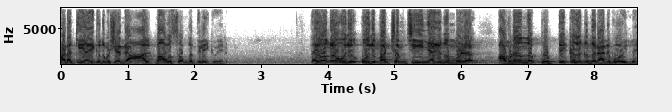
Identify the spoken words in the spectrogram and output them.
മടക്കി അയക്കുന്നു പക്ഷെ എന്റെ ആത്മാവ് സ്വർഗത്തിലേക്ക് വരും. ദൈവങ്ങൾ ഒരു ഒരു പക്ഷം ചീഞ്ഞഴുകുമ്പോൾ അവിടെ നിന്ന് പൊട്ടിക്കിളുക്കുന്ന ഒരു അനുഭവം ഇല്ലേ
